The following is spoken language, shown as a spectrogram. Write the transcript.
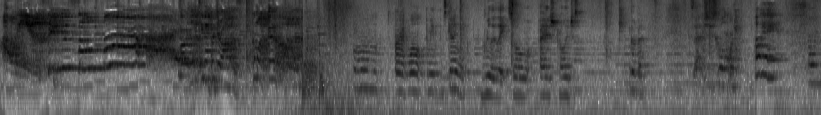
Oh yes, thank you so much. All right, let's get in pajamas. Come on. Um. All right. Well, I mean, it's getting like really late, so I should probably just go to bed. Cause I actually just go in the morning. Okay. Um,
